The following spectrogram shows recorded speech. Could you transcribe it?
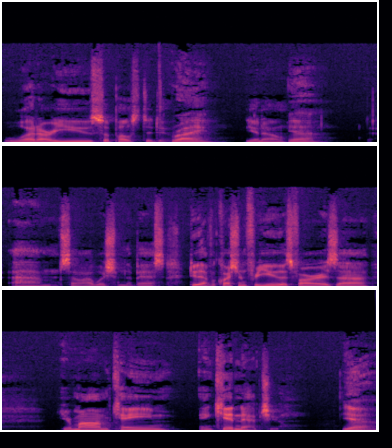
what are you supposed to do? Right. You know? Yeah. Um, so I wish them the best. Do have a question for you as far as uh, your mom came and kidnapped you Yeah.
